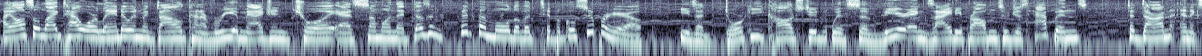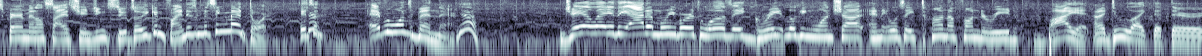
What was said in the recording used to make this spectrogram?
I also liked how Orlando and MacDonald kind of reimagined Choi as someone that doesn't fit the mold of a typical superhero. He's a dorky college student with severe anxiety problems who just happens to don an experimental size changing suit so he can find his missing mentor. It's a everyone's been there. Yeah. JLA The Atom Rebirth was a great looking one shot and it was a ton of fun to read. Buy it. And I do like that there.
